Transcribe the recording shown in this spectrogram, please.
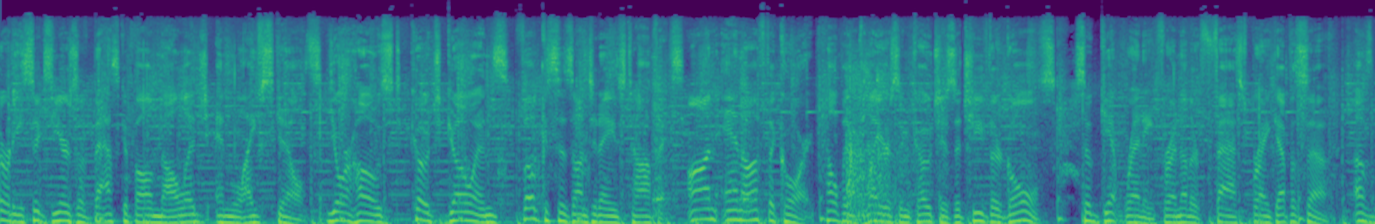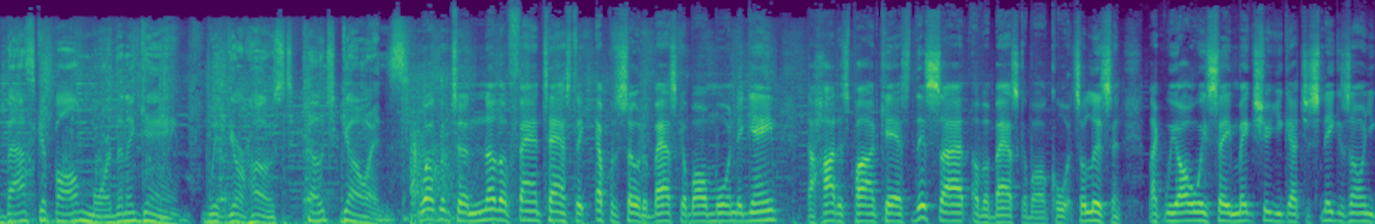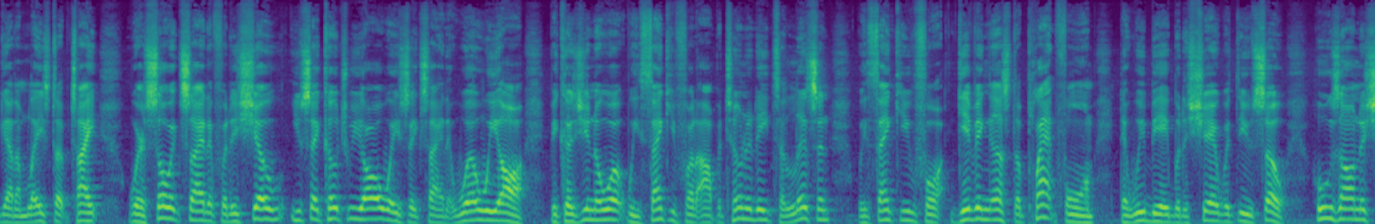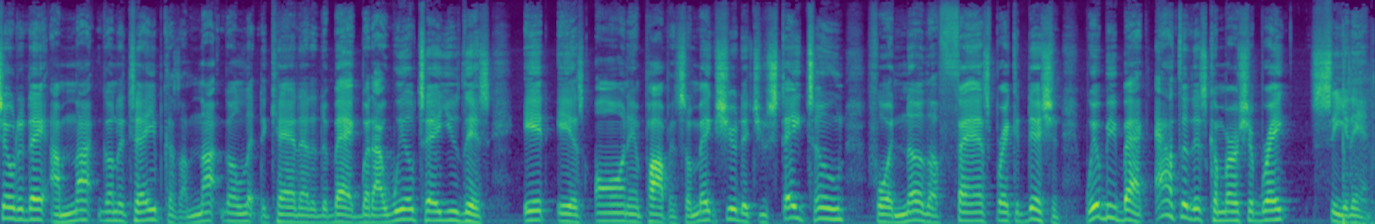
36 years of basketball knowledge and life skills. Your host, Coach Goins, focuses on today's topics on and off the court, helping players and coaches achieve their goals. So get ready for another fast break episode of Basketball More Than a Game with your host, Coach Goins. Welcome to another fantastic episode of Basketball More Than a Game, the hottest podcast this side of a basketball court. So listen, like we always say, make sure you got your sneakers on, you got them laced up tight. We're so excited for this show. You say, Coach, we always excited. Well, we are because you know what? We thank you for the opportunity to listen. We thank you for giving us the platform that we be able to share with you. So, who's on the show today? I'm not going to tell you because I'm not going to let the cat out of the bag, but I will tell you this it is on and popping. So make sure that you stay tuned for another fast break edition. We'll be back after this commercial break. See you then.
